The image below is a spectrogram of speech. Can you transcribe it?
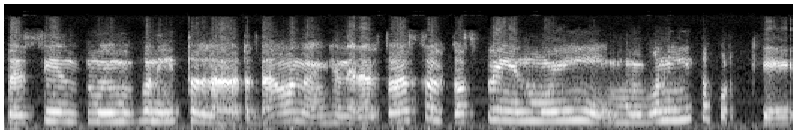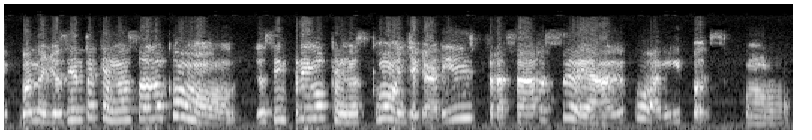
Pues sí, es muy, muy bonito, la verdad. Bueno, en general todo esto, el cosplay es muy, muy bonito porque, bueno, yo siento que no es solo como, yo siempre digo que no es como llegar y disfrazarse de algo ahí, pues como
